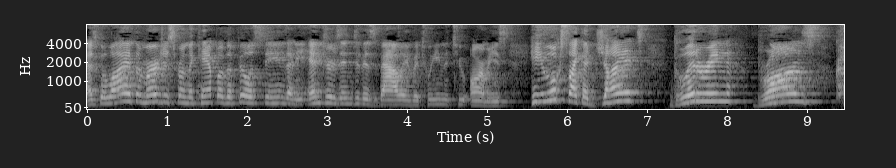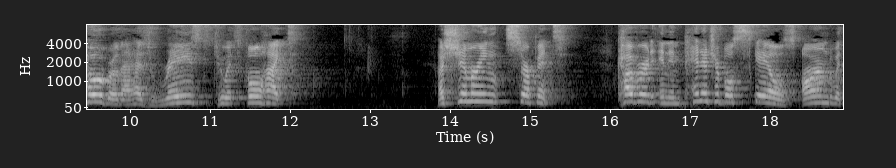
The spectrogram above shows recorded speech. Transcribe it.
As Goliath emerges from the camp of the Philistines and he enters into this valley between the two armies, he looks like a giant, glittering bronze cobra that has raised to its full height. A shimmering serpent covered in impenetrable scales, armed with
